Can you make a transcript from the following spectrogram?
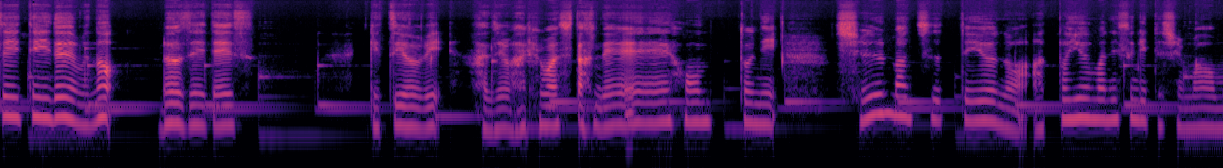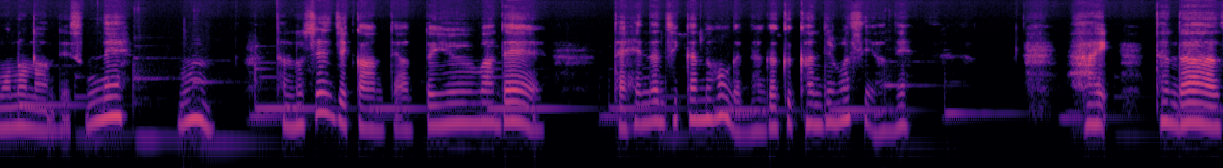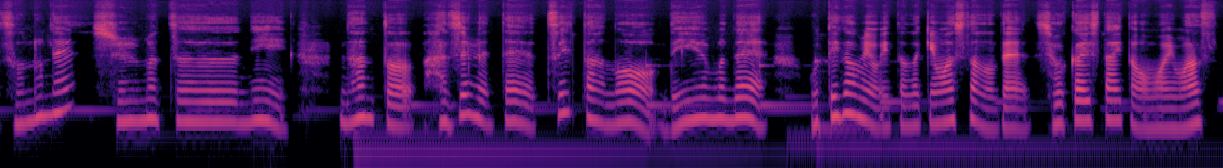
ジーティールームのローゼです。月曜日始まりましたね。本当に週末っていうのはあっという間に過ぎてしまうものなんですね。うん。楽しい時間ってあっという間で大変な時間の方が長く感じますよね。はい。ただ、そのね、週末になんと初めて Twitter の DM でお手紙をいただきましたので紹介したいと思います。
